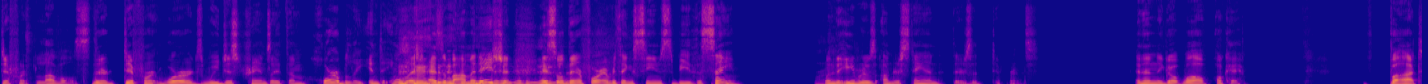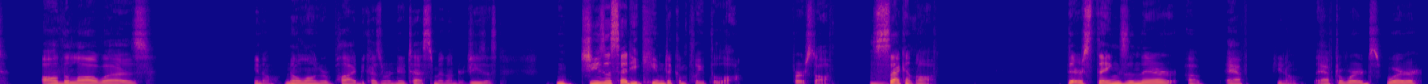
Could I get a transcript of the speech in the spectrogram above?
different levels. They're different words. We just translate them horribly into English as abomination. And so therefore everything seems to be the same. When the Hebrews understand there's a difference. And then you go, well, okay. But all the law was you know, no longer applied because we're New Testament under Jesus. Jesus said he came to complete the law, first off. Mm. Second off there's things in there, uh, af you know, afterwards where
